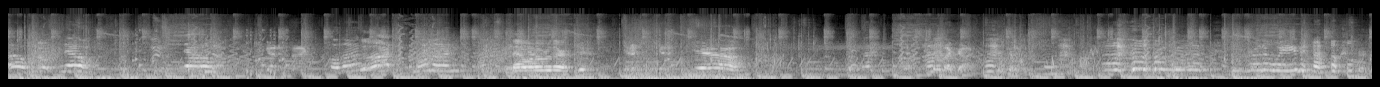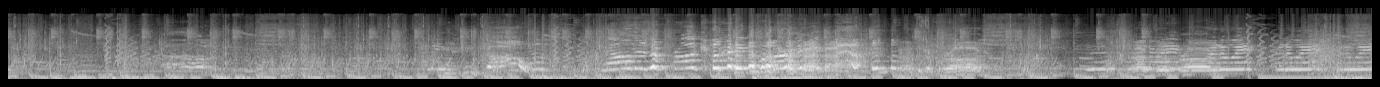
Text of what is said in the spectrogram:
Oh, no! No! You got it back. Hold on. What? Hold on. That one over there. Get it, get it. Yeah. Kill that guy. I'm run away now. Oh. No! No, there's a frog coming for me. Not the frog. Not the frog. Run away, run away, run away,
